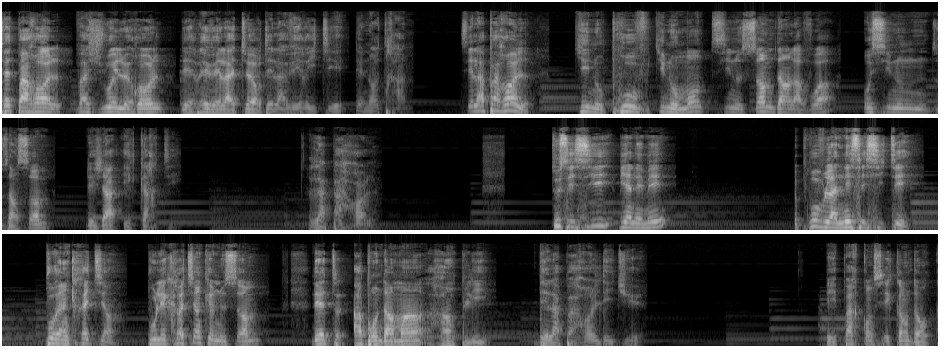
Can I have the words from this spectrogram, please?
Cette parole va jouer le rôle des révélateurs de la vérité de notre âme. C'est la parole qui nous prouve, qui nous montre si nous sommes dans la voie ou si nous nous en sommes déjà écartés. La parole. Tout ceci, bien aimé, prouve la nécessité pour un chrétien, pour les chrétiens que nous sommes, d'être abondamment remplis de la parole de Dieu. Et par conséquent, donc,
